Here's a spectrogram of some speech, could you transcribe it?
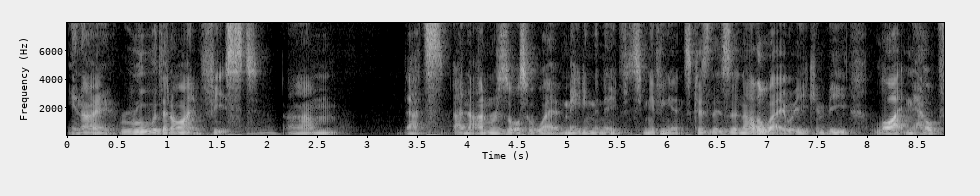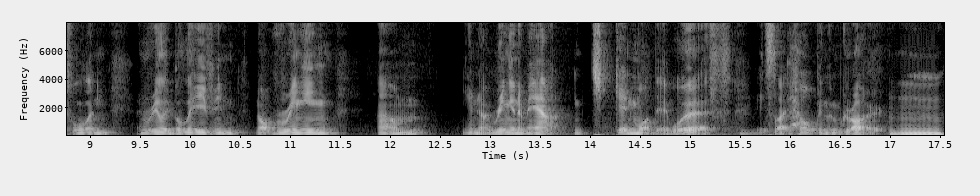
you know, rule with an iron fist. Um, that's an unresourceful way of meeting the need for significance because there's another way where you can be light and helpful and, and really believe in not wringing um, you know wringing them out and getting what they're worth it's like helping them grow Mm.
